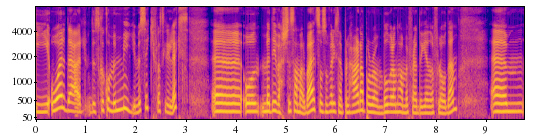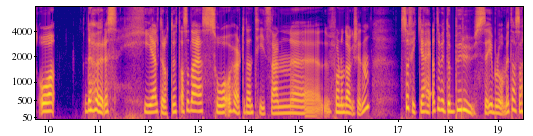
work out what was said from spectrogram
i år. Det, er, det skal komme mye musikk fra Skrillex, eh, og med diverse samarbeid, sånn som for eksempel her, da, på Rumble, hvor han har med Fred again og Flowden. Eh, og det høres helt rått ut. Altså, da jeg så og hørte den teaseren uh, for noen dager siden, så fikk jeg at det begynte å bruse i blodet mitt, altså.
